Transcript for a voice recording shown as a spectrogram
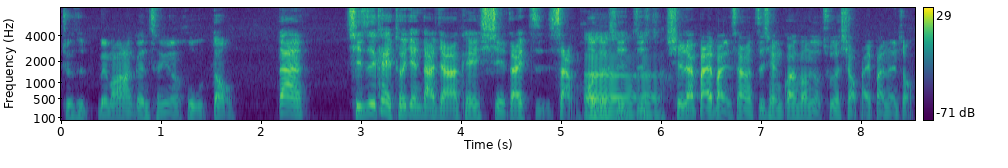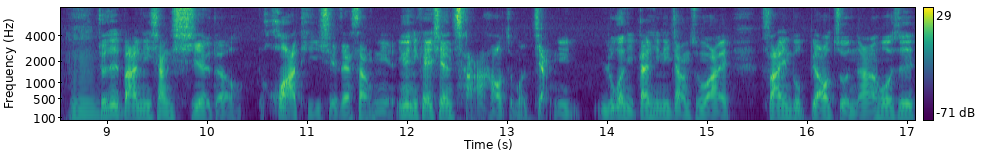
就是没办法跟成员互动，但。其实可以推荐大家可以写在纸上，或者是之嗯嗯写在白板上。之前官方有出的小白板那种，嗯，就是把你想写的话题写在上面，因为你可以先查好怎么讲。你如果你担心你讲出来发音不标准啊，或者是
